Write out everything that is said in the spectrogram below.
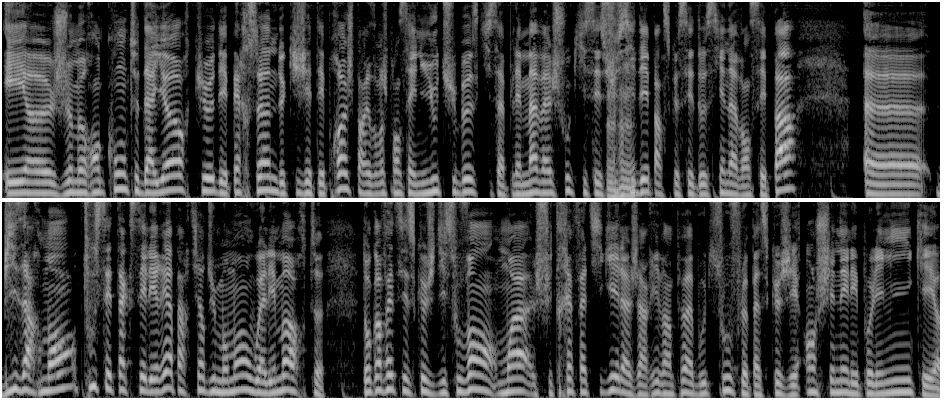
Et euh, je me rends compte d'ailleurs que des personnes de qui j'étais proche, par exemple, je pense à une youtubeuse qui s'appelait Mavachou qui s'est Mhm. suicidée parce que ses dossiers n'avançaient pas. Euh, bizarrement, tout s'est accéléré à partir du moment où elle est morte. Donc en fait, c'est ce que je dis souvent. Moi, je suis très fatigué là, j'arrive un peu à bout de souffle parce que j'ai enchaîné les polémiques et euh,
